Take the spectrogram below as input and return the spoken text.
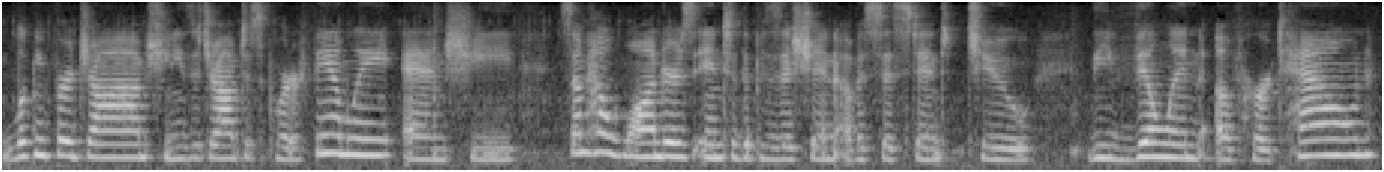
looking for a job. She needs a job to support her family, and she somehow wanders into the position of assistant to the villain of her town.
